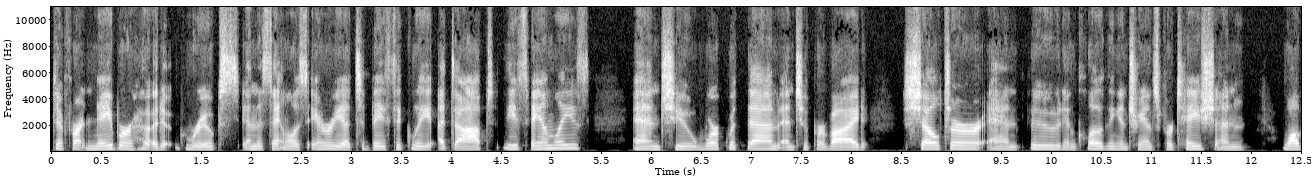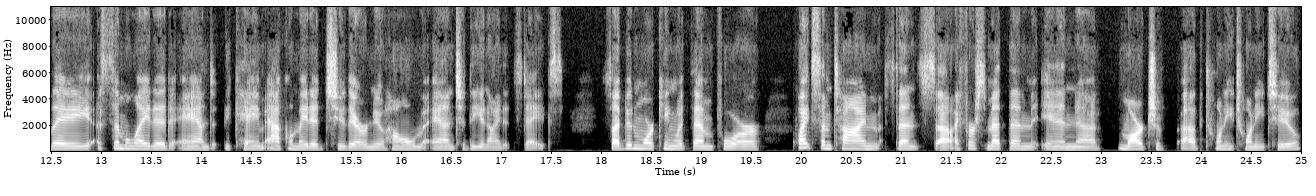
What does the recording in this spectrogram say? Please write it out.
different neighborhood groups in the St. Louis area to basically adopt these families and to work with them and to provide shelter and food and clothing and transportation while they assimilated and became acclimated to their new home and to the United States. So I've been working with them for quite some time since uh, I first met them in uh, March of, of 2022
